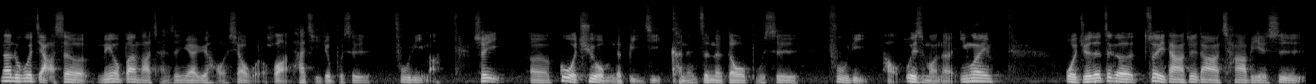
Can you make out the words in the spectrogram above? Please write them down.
那如果假设没有办法产生越来越好的效果的话，它其实就不是复利嘛。所以。呃，过去我们的笔记可能真的都不是复利。好，为什么呢？因为我觉得这个最大最大的差别是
